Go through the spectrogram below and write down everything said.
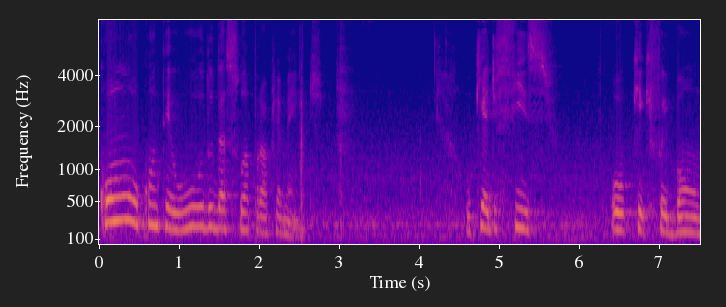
com o conteúdo da sua própria mente. O que é difícil, ou o que, que foi bom,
